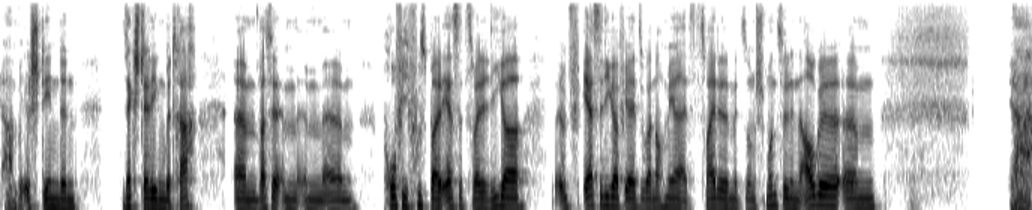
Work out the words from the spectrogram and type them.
ja, mittelstehenden sechsstelligen Betrag, ähm, was ja im, im ähm, Profifußball erste, zweite Liga, erste Liga vielleicht sogar noch mehr als zweite mit so einem schmunzelnden Auge, ähm, ja,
